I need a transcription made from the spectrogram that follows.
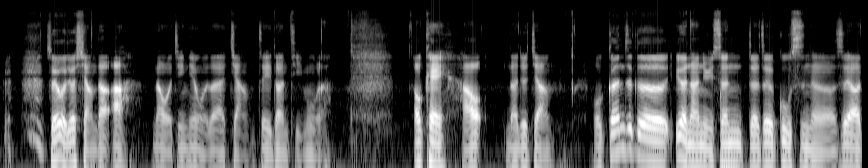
所以我就想到啊，那我今天我都来讲这一段题目了。OK，好，那就这样。我跟这个越南女生的这个故事呢，是要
